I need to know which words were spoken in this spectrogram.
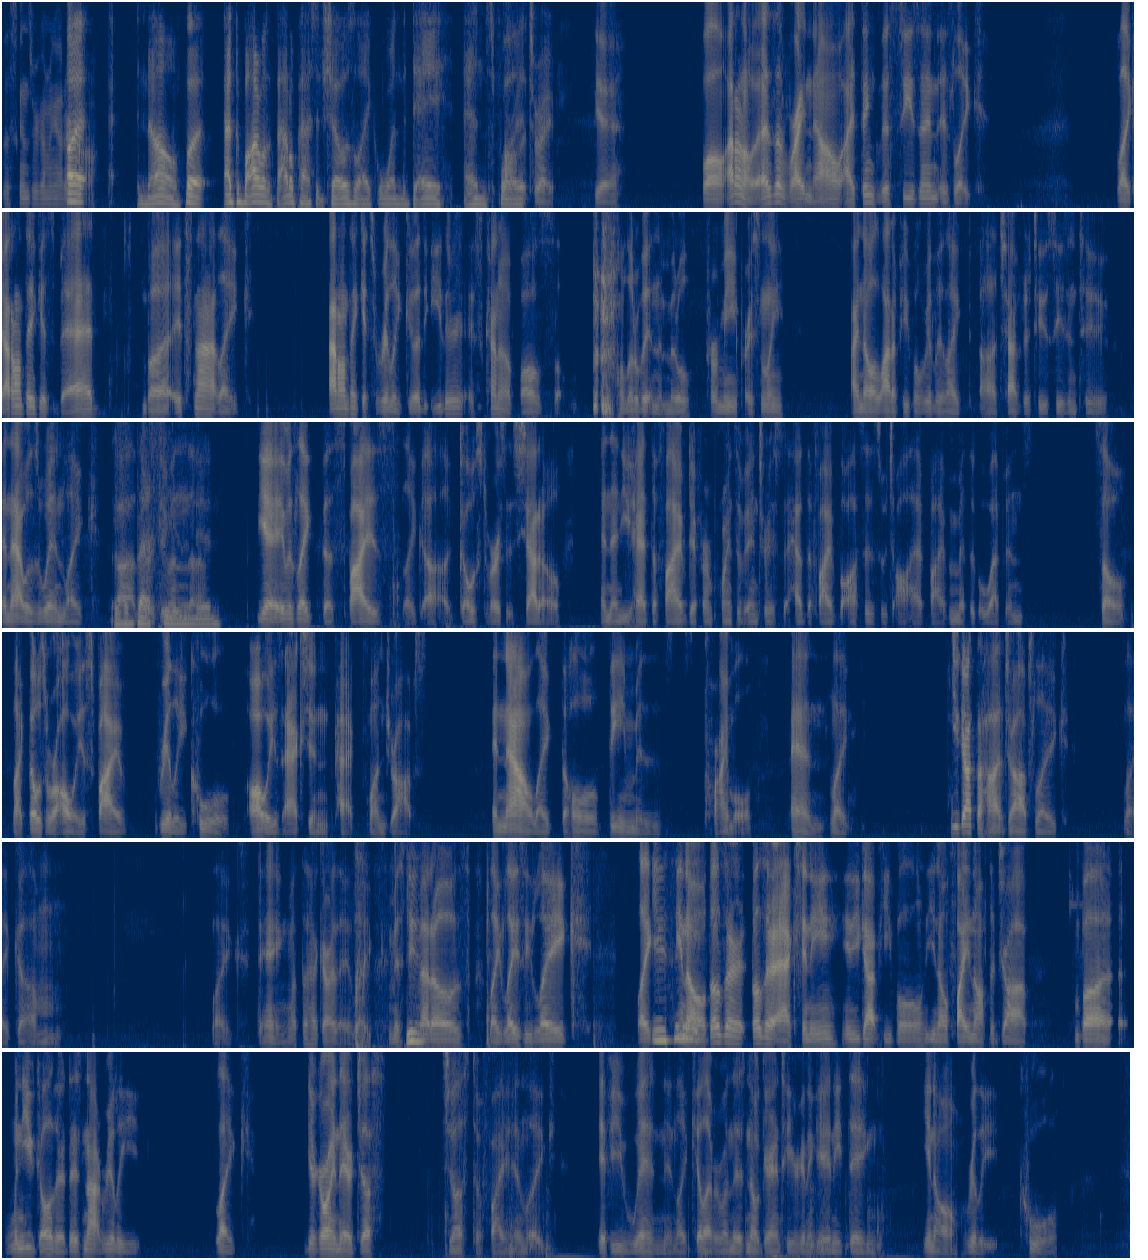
the skins were coming out? Or Uh, no? No, but at the bottom of the battle pass it shows like when the day ends for Oh, it. that's right. Yeah. Well, I don't know. As of right now, I think this season is like like I don't think it's bad, but it's not like I don't think it's really good either. It's kind of falls a little bit in the middle for me personally. I know a lot of people really liked uh chapter 2 season 2 and that was when like was uh, the best season, the- dude. yeah, it was like the spies, like uh, Ghost versus Shadow, and then you had the five different points of interest that had the five bosses, which all had five mythical weapons. So, like, those were always five really cool, always action-packed, fun drops. And now, like, the whole theme is primal, and like, you got the hot jobs like, like um, like dang what the heck are they? Like misty These- meadows like lazy lake like You see... you, know those are those are actiony and you got people you know fighting off the drop. But when you go there there's not really like you're going there just just to fight and like if you win and like kill everyone there's no guarantee you're gonna get anything you know really cool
